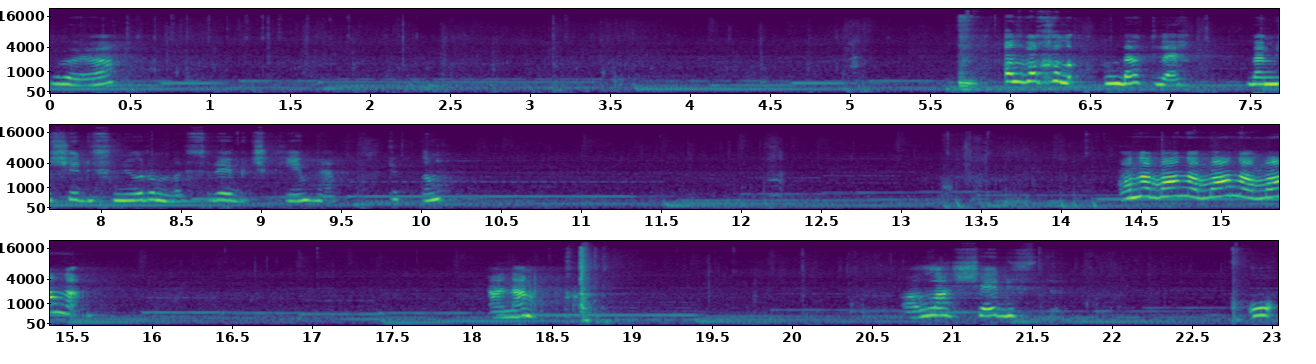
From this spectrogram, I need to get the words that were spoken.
Buraya. Bekle. Ben bir şey düşünüyorum da şuraya bir çıkayım. He. Çıktım. Anam anam anam anam. Anam. Allah şey düştü. O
